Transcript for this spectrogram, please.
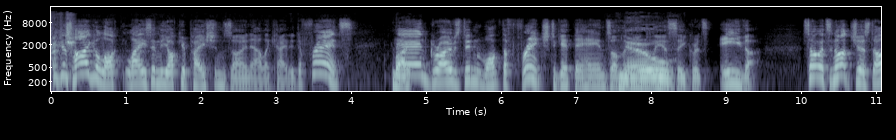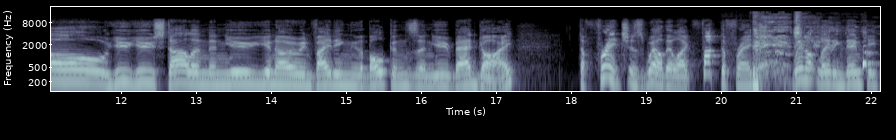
Because Haigerloch lays in the occupation zone allocated to France. Right. And Groves didn't want the French to get their hands on the No. nuclear secrets either. So it's not just, oh, you, you, Stalin, and you, you know, invading the Balkans and you bad guy. The French as well. They're like, fuck the French. We're not letting them keep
